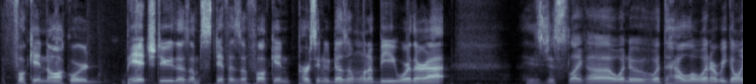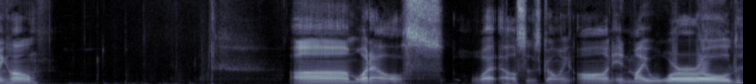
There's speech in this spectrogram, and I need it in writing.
fucking awkward bitch, dude. I'm stiff as a fucking person who doesn't want to be where they're at. He's just like, uh, when do, what the hell, when are we going home? Um, what else? What else is going on in my world?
